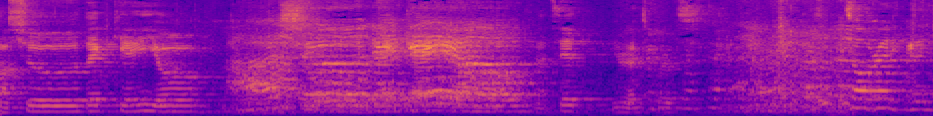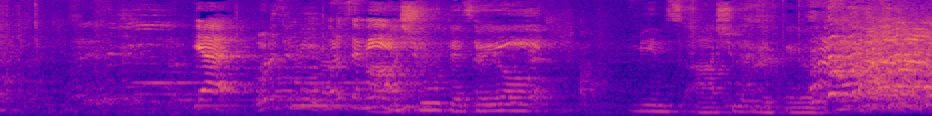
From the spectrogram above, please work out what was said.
de Ahashudekeyo. That's it. You're experts. It's all right. good. Yeah. What does it mean? What does it mean? Ashu means Ashu Teteyo.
